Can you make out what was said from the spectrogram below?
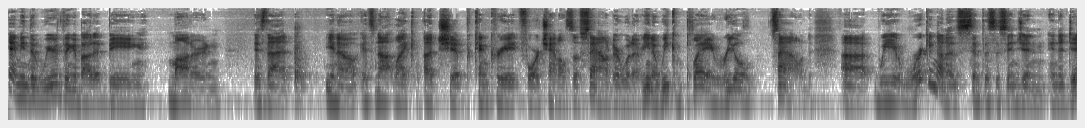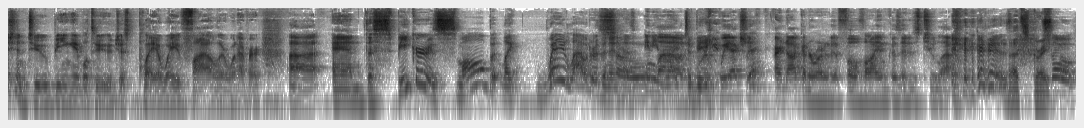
Yeah, I mean, the weird thing about it being modern is that you know, it's not like a chip can create four channels of sound or whatever. You know, we can play real sound. Uh, we're working on a synthesis engine in addition to being able to just play a wave file or whatever. Uh, and the speaker is small, but like way louder than it has any loud. right to be. We're- We actually are not going to run it at full volume because it is too loud. it is. That's great. So,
